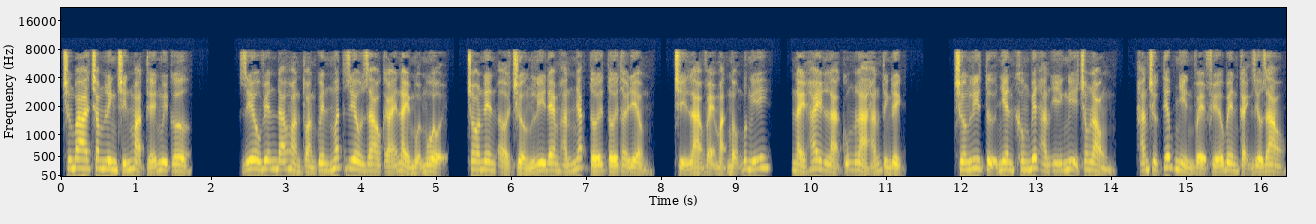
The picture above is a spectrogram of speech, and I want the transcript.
Chương 309 mặt thế nguy cơ. Diêu Viễn đã hoàn toàn quên mất Diêu giao cái này muội muội, cho nên ở trường ly đem hắn nhắc tới tới thời điểm, chỉ là vẻ mặt ngộng bức nghĩ, này hay là cũng là hắn tình địch. Trường ly tự nhiên không biết hắn ý nghĩ trong lòng, hắn trực tiếp nhìn về phía bên cạnh Diêu giao.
